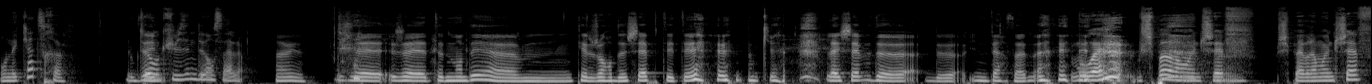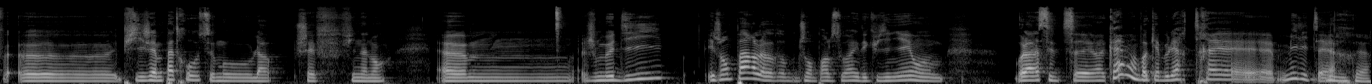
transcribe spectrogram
On est quatre, Donc, deux en cuisine, deux en salle. Ah oui. J'ai te demandé euh, quel genre de chef t'étais. Donc, la chef de, de une personne. Ouais, je suis pas vraiment une chef. Je suis pas vraiment une chef. Euh, et puis j'aime pas trop ce mot-là, chef finalement. Euh, je me dis et j'en parle, j'en parle souvent avec des cuisiniers. on- voilà, c'est quand même un vocabulaire très militaire. Militaire.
